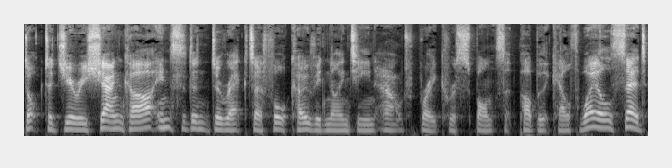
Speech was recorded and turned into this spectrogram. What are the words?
Dr. Giri Shankar, Incident Director for COVID 19 Outbreak Response at Public Health Wales, said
